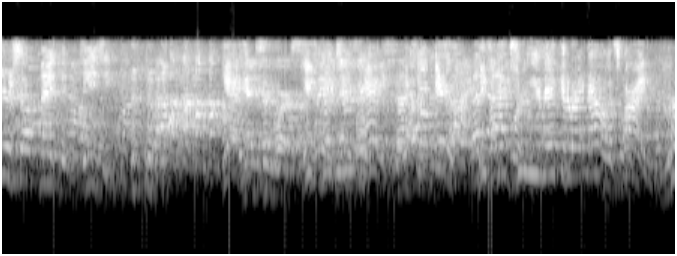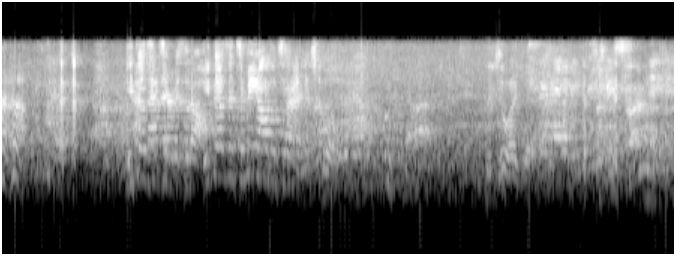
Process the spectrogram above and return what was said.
yourself naked. It's easy. Yeah, makes it worse. He's picturing, hey, it's okay. He's picturing you naked right now. It's fine. he does not it nervous at all. He does it to me all the time. It's cool. Did you like that? okay, so I'm naked.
